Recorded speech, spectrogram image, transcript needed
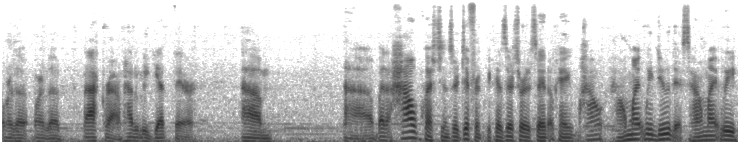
or the or the background. How did we get there? Um, uh, but how questions are different because they're sort of saying, okay, how, how might we do this? How might we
